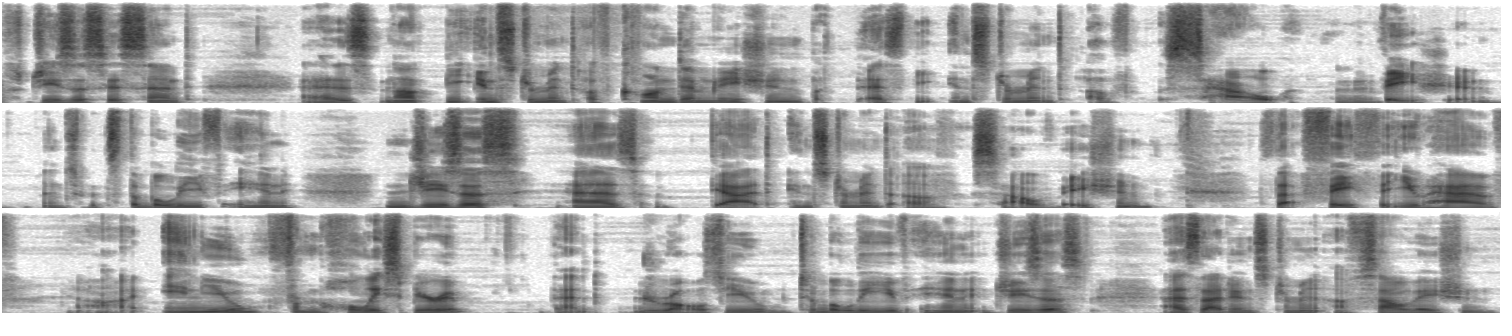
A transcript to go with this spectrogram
So Jesus is sent as not the instrument of condemnation, but as the instrument of salvation. And so it's the belief in Jesus as that instrument of salvation. It's that faith that you have uh, in you from the Holy Spirit that draws you to believe in Jesus as that instrument of salvation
